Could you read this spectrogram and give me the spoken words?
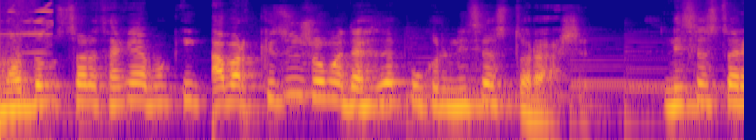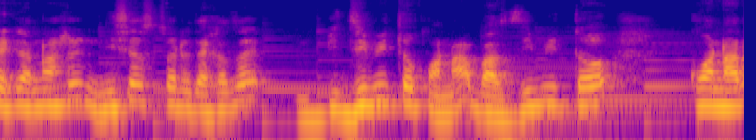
মধ্যম স্তরে থাকে এবং কি আবার কিছু সময় দেখা যায় পুকুরের নিচের স্তরে আসে। নিচের স্তরে কেন আসে? নিচের স্তরে দেখা যায় জীবিত কণা বা জীবিত কণার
